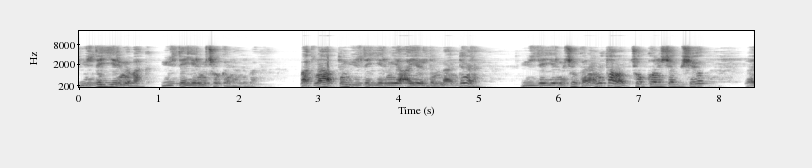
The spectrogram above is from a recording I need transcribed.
%20 bak. %20 çok önemli bak. Bak ne yaptım? %20'ye ayırdım ben değil mi? %20 çok önemli. Tamam çok konuşacak bir şey yok. Ee,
